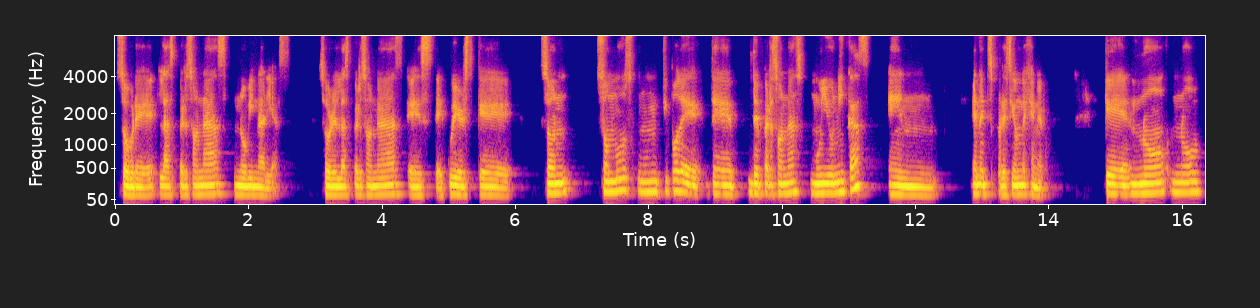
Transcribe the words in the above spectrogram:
sobre las personas no binarias, sobre las personas este, queers, que son, somos un tipo de, de, personas muy únicas en, en, expresión de género, que no, no,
